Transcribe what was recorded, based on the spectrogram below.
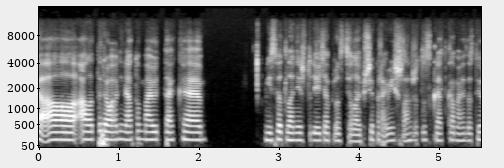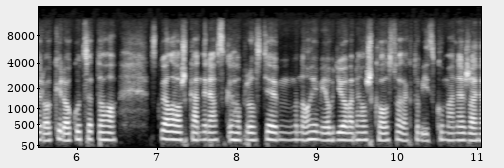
ale teda oni na to majú také vysvetlenie, že to dieťa proste lepšie premýšľa, že to skrátka má za tie roky, rokuce toho skvelého škandinávskeho proste mnohými obdivovaného školstva takto vyskúmané, že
